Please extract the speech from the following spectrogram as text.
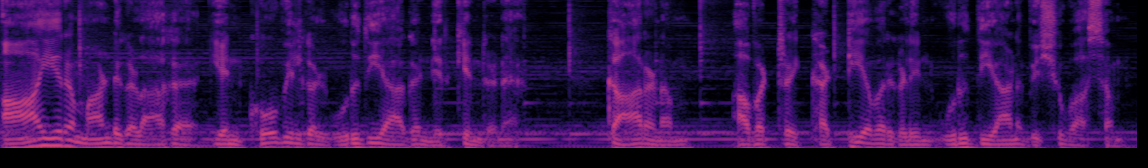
ஆயிரம் ஆண்டுகளாக என் கோவில்கள் உறுதியாக நிற்கின்றன. காரணம் அவற்றை கட்டியவர்களின் உறுதியான விசுவாசம்.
